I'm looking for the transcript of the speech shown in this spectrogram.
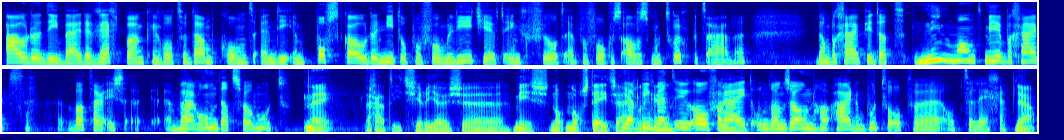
ouder die bij de rechtbank in Rotterdam komt en die een postcode niet op een formuliertje heeft ingevuld en vervolgens alles moet terugbetalen, dan begrijp je dat niemand meer begrijpt wat er is, waarom dat zo moet. Nee, er gaat iets serieus eh, mis. Nog, nog steeds Ja, eigenlijk. wie hè? bent u overheid om dan zo'n harde boete op, eh, op te leggen? Ja,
